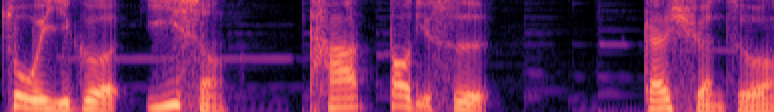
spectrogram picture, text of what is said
作为一个医生，他到底是该选择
